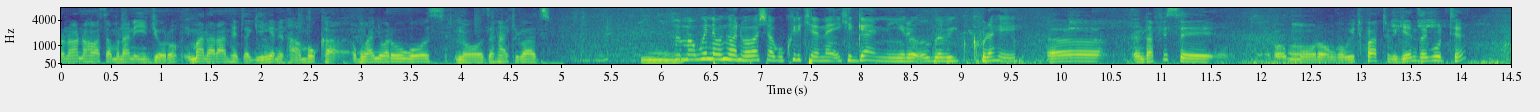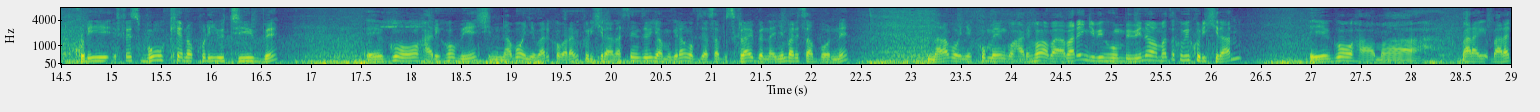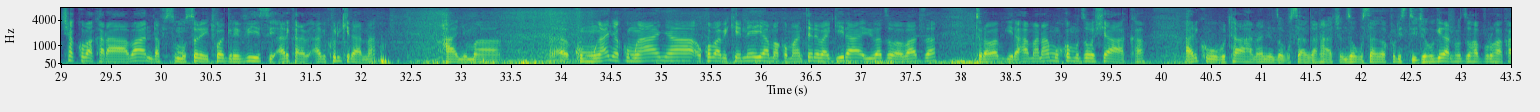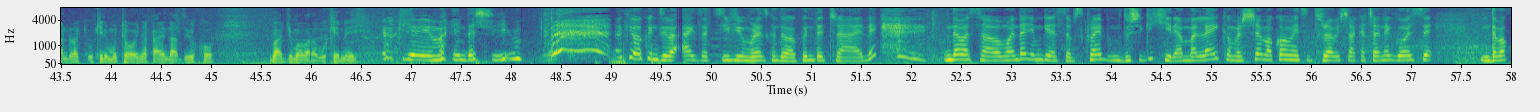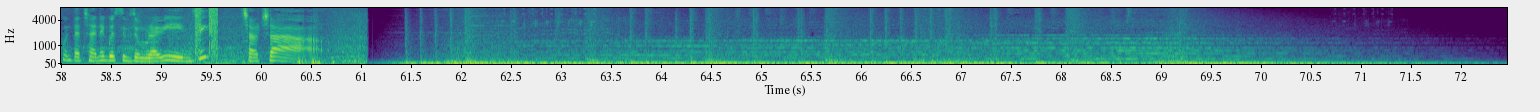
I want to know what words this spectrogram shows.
Naho naho saa munani y'ijoro imana arampezagiye ingene ntambuka. Umwanya uwo ari wo wose. Noza nta kibazo. Hama we nawe nk'abantu baba bashaka gukurikirana ikiganiro babikura hehe Eh, ndafise umurongo witwa tubigenze gute kuri facebook no kuri youtube. Ego hariho benshi nabonye bariko barabikurikirana sinzi bijya mugira ngo vya subscribe na nyimba ari sabone. Narabonye kumengo hariho aba- abarenga ibihumbi bine bamaze kubikurikirana. Ego hama bara- baraca ko bakaraba. Ndafise umusore yitwa Grevis ariko abikurikirana. Hanyuma ku mwanya ku mwanya uko babikeneye amakomantere bagira ibibazo babaza turababwira. Hama namwe uko muzoshaka ariko ubu butaha nanjye nzogusanga ntaco nzogusanga kuri studio kugira ntuzohava uruha kandi ukiri mutonya kandi ndazi yuko bajuma baragukeneye. Okay, mbaye ndashima. Okay, bakunzi ba Isaac TV murazi ko ndabakunda cyane ndabasaba mwandanye mbwira subscribe mudushigikire ama like amashare ama comment turabishaka cyane gose ndabakunda cyane gose ibyo murabizi. Ciao ciao.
